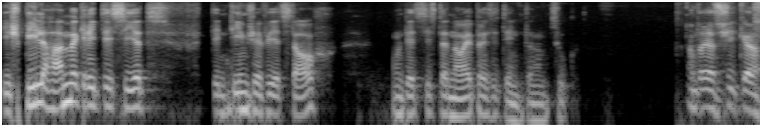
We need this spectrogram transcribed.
die Spieler haben wir kritisiert, den Teamchef jetzt auch. Und jetzt ist der neue Präsident dann am Zug. Andreas Schicker,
